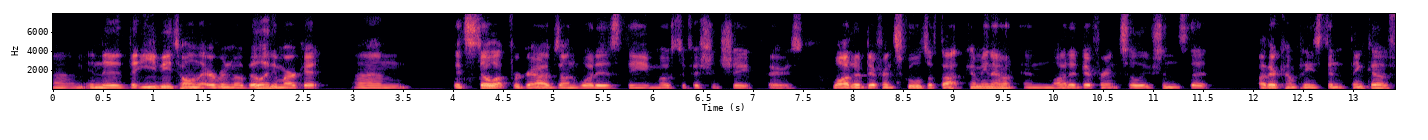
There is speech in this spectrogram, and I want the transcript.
um, in the the eVTOL and the urban mobility market, um, it's still up for grabs on what is the most efficient shape. There's a lot of different schools of thought coming out and a lot of different solutions that other companies didn't think of.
